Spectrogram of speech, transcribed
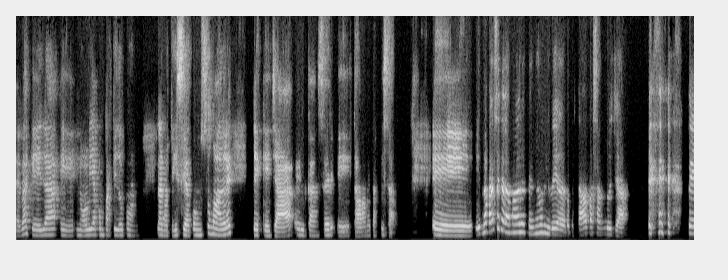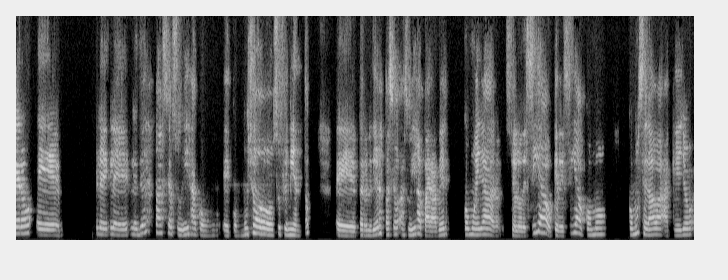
¿verdad? Que ella eh, no había compartido con la noticia con su madre de que ya el cáncer eh, estaba metastizado. Eh, me parece que la madre tenía una idea de lo que estaba pasando ya, pero le, le, dio el espacio a su hija con, con mucho sufrimiento, pero le dio el espacio a su hija para ver cómo ella se lo decía o qué decía o cómo, cómo se daba aquello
